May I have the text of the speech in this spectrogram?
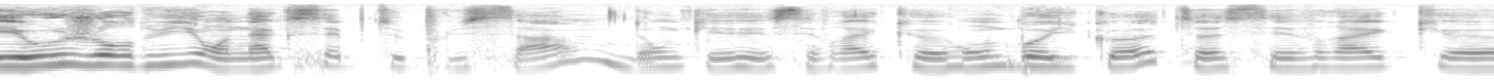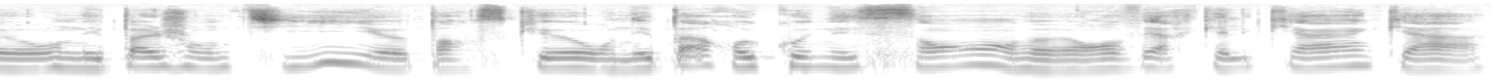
Et aujourd'hui, on n'accepte plus ça. Donc, c'est vrai qu'on boycotte, c'est vrai qu'on n'est pas gentil parce qu'on n'est pas reconnaissant euh, envers quelqu'un qui a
